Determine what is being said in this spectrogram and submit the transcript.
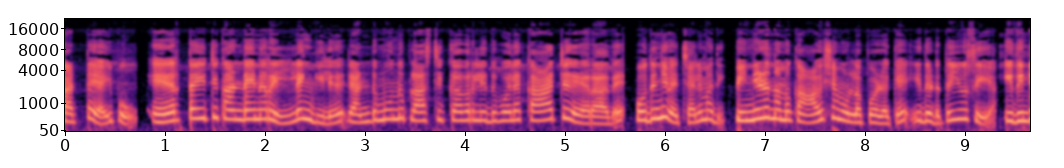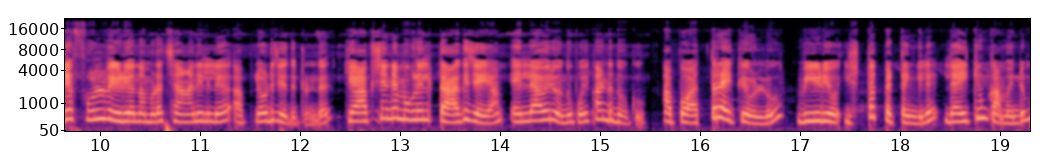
കട്ടയായി പോകും എയർ ടൈറ്റ് കണ്ടെയ്നർ ഇല്ലെങ്കിൽ രണ്ട് മൂന്ന് പ്ലാസ്റ്റിക് കവറിൽ ഇതുപോലെ കാറ്റ് കയറാതെ പൊതിഞ്ഞു വെച്ചാൽ മതി. പിന്നീട് നമുക്ക് ആവശ്യമുള്ളപ്പോഴൊക്കെ ഇതെടുത്ത് യൂസ് ചെയ്യാം. ഇതിന്റെ ഫുൾ വീഡിയോ നമ്മുടെ ചാനലിൽ അപ്ലോഡ് ചെയ്തിട്ടുണ്ട്. ക്യാപ്ഷന്റെ മുകളിൽ ടാഗ് ചെയ്യാം. എല്ലാവരും ഒന്ന് പോയി കണ്ടു നോക്കൂ. അപ്പോൾ അത്രയൊക്കെ ഉള്ളൂ. വീഡിയോ ഇഷ്ടപ്പെട്ടെങ്കിൽ ലൈക്കും കമന്റും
